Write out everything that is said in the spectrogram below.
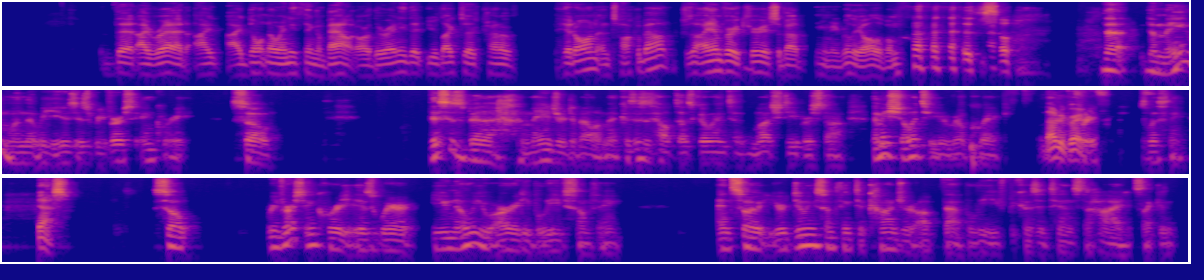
that I read, I I don't know anything about. Are there any that you'd like to kind of hit on and talk about? Because I am very curious about, I mean, really all of them. so The, the main one that we use is reverse inquiry. So this has been a major development because this has helped us go into much deeper stuff. Let me show it to you real quick. that'd be great. who's listening. Yes. So reverse inquiry is where you know you already believe something. And so you're doing something to conjure up that belief because it tends to hide. It's like an,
